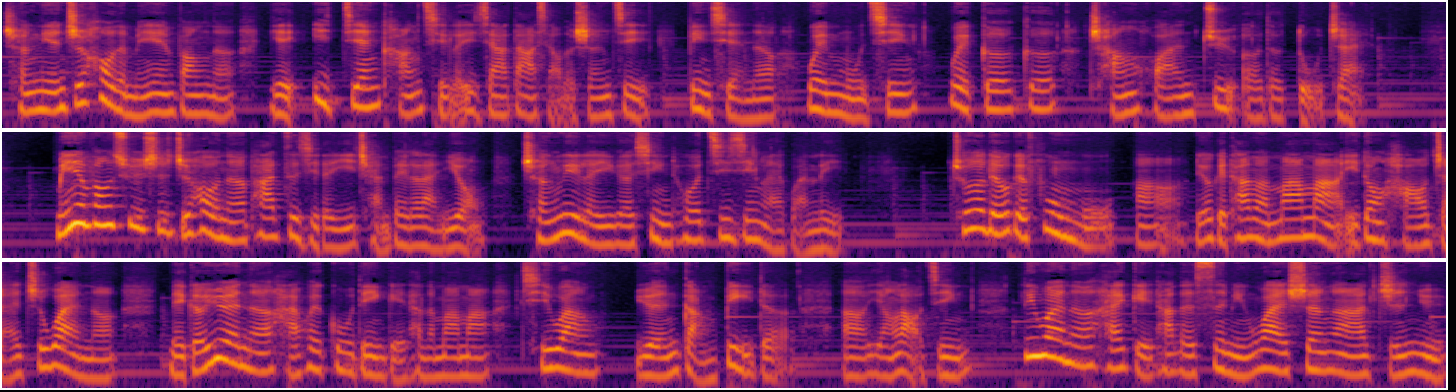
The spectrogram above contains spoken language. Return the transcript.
成年之后的梅艳芳呢，也一肩扛起了一家大小的生计，并且呢，为母亲、为哥哥偿还巨额的赌债。梅艳芳去世之后呢，怕自己的遗产被滥用，成立了一个信托基金来管理。除了留给父母啊、留给他们妈妈一栋豪宅之外呢，每个月呢，还会固定给他的妈妈七万元港币的呃养老金，另外呢，还给他的四名外甥啊侄女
